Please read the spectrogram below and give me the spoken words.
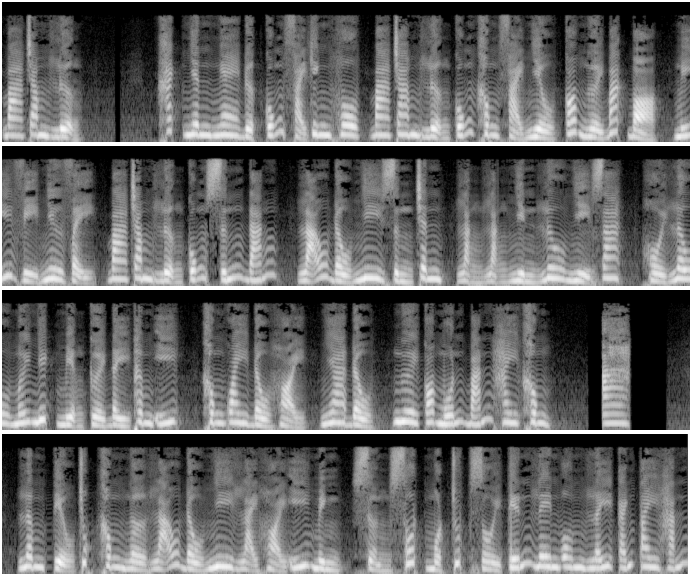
300 lượng. Khách nhân nghe được cũng phải kinh hô, 300 lượng cũng không phải nhiều, có người bác bỏ, mỹ vị như vậy, 300 lượng cũng xứng đáng. Lão đầu nhi dừng chân, lặng lặng nhìn lưu nhị ra, hồi lâu mới nhích miệng cười đầy thâm ý, không quay đầu hỏi, nha đầu, ngươi có muốn bán hay không? a Lâm Tiểu Trúc không ngờ lão đầu nhi lại hỏi ý mình, sưởng sốt một chút rồi tiến lên ôm lấy cánh tay hắn,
